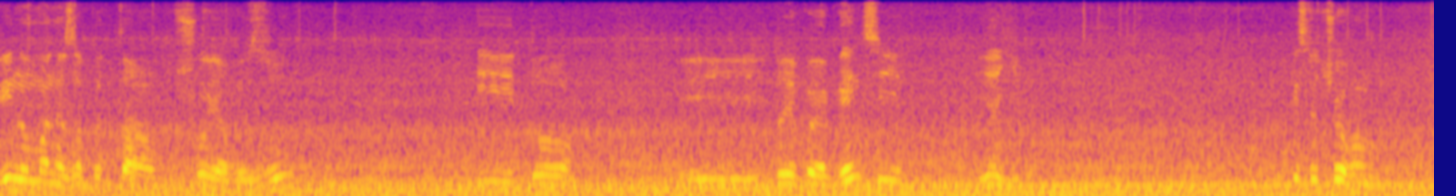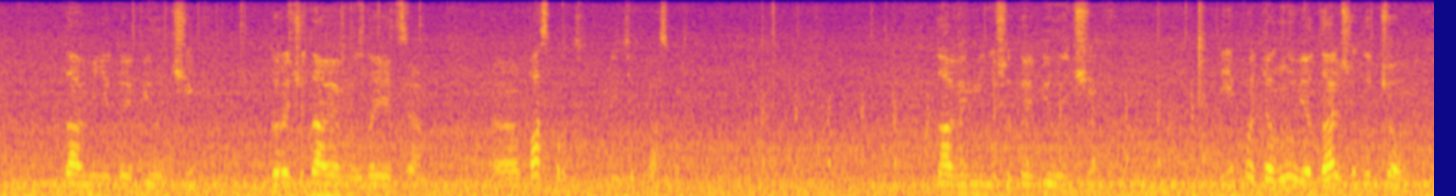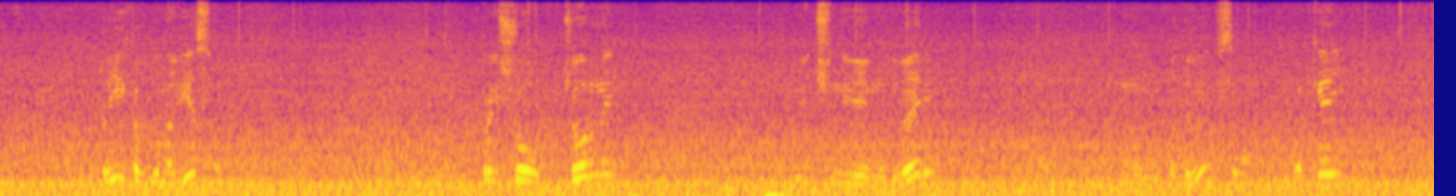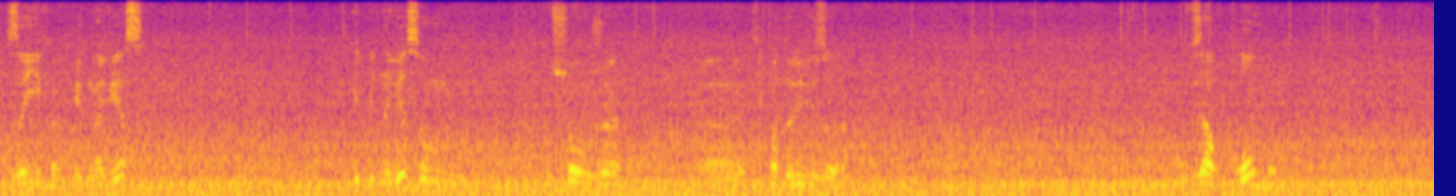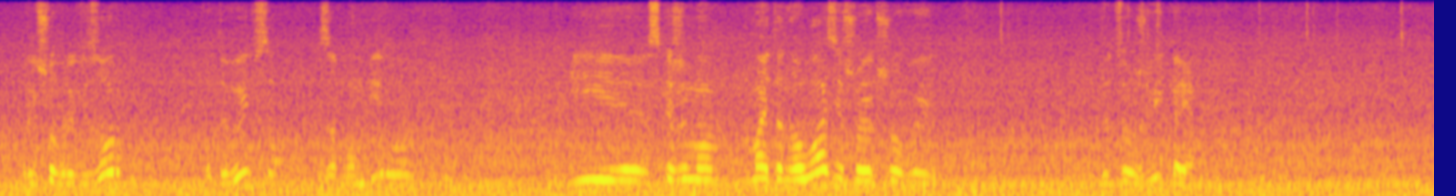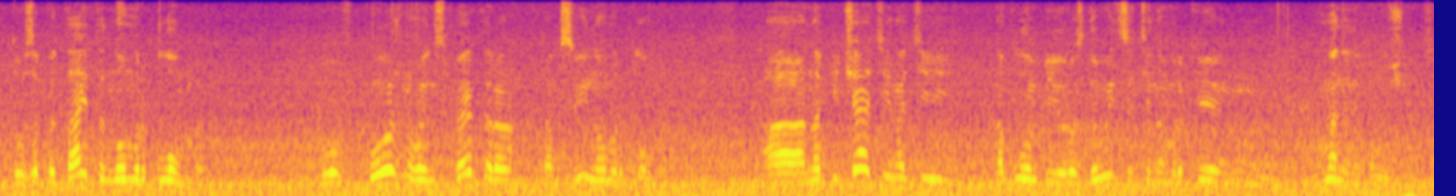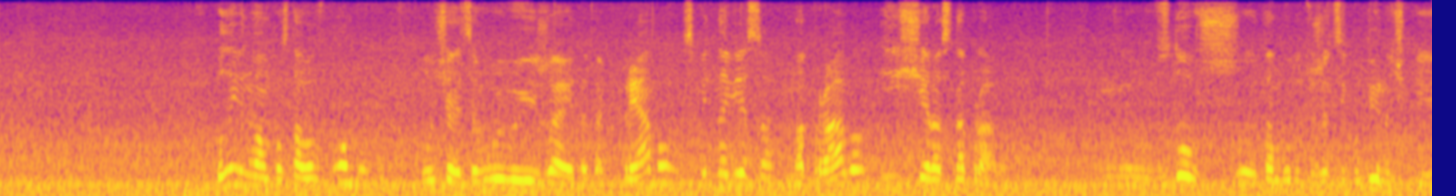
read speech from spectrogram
Він у мене запитав, що я везу, і до, до якої агенції я їду. Після чого дав мені той білий чіп. До речі, дав йому, здається, е, паспорт і техпаспорт. Дав він мені ще той білий чіп і потягнув я далі до чорного. Доїхав до навісу, прийшов чорний, відчинив я йому двері, подивився, окей, заїхав під навіс. І під навісом пішов вже е, типа до ревізора. Взяв пломбу, прийшов ревізор, подивився, запломбірував. І, скажімо, майте на увазі, що якщо ви до цього ж лікаря, то запитайте номер пломби. Бо в кожного інспектора там свій номер пломби. А на печаті на тій, на пломбі роздивитися ті номерки, ну, в мене не вийшло. Коли він вам поставив пломбу, виходить, ви виїжджаєте так прямо з-під навіса, направо і ще раз направо. Вздовж е, там будуть уже ці будиночки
